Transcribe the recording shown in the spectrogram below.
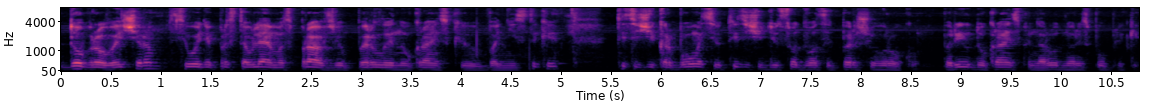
Доброго вечора. Сьогодні представляємо справжню перлину української баністики тисячі карбованців 1921 року, періоду Української Народної Республіки.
